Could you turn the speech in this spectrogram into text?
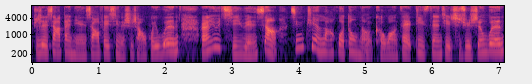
就是下半年消费性的市场回温，而预期原相晶片拉货动能，渴望在第三季持续升温，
